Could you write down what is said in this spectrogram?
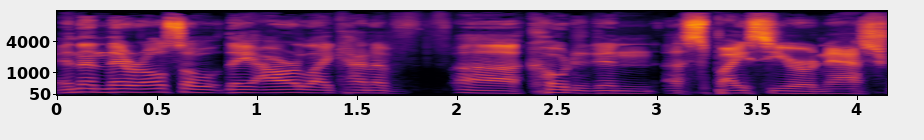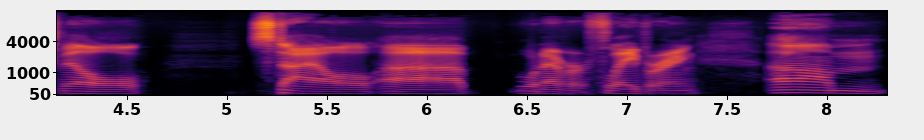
And then they're also they are like kind of uh coated in a spicier nashville style uh whatever flavoring. Um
